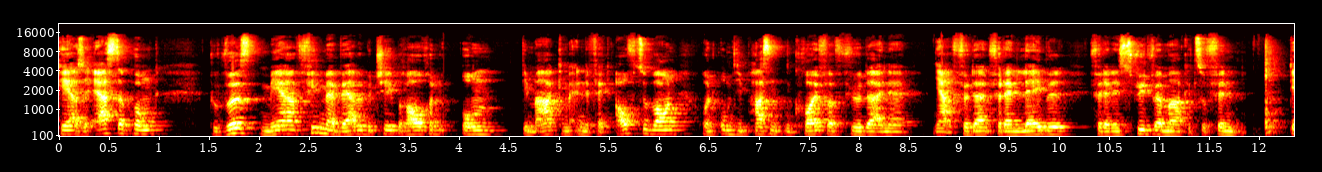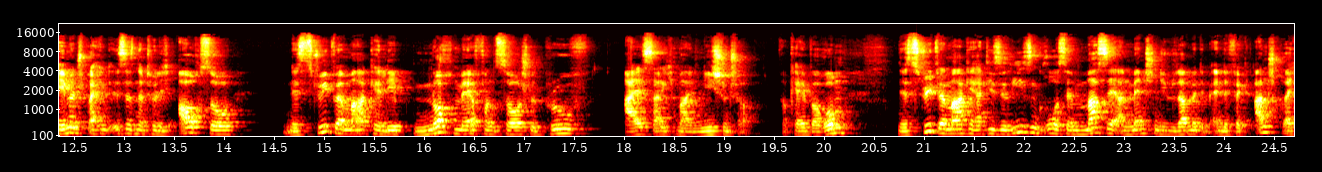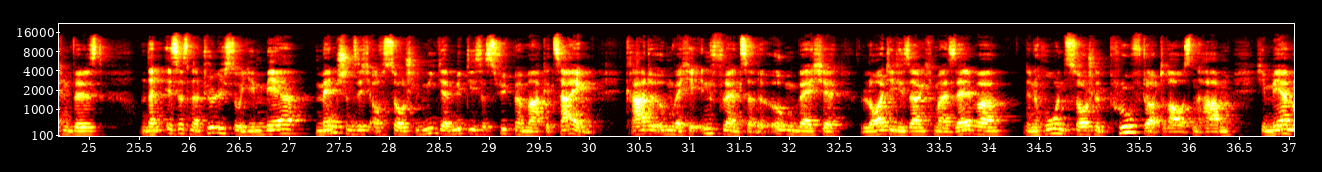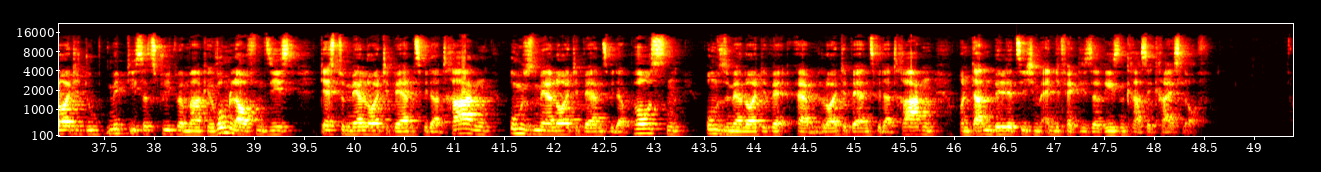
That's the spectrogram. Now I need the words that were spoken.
Okay, also erster Punkt, du wirst mehr, viel mehr Werbebudget brauchen, um die Marke im Endeffekt aufzubauen und um die passenden Käufer für deine, ja, für dein, für dein Label, für deine Streetwear-Marke zu finden. Dementsprechend ist es natürlich auch so, eine Streetwear-Marke lebt noch mehr von Social Proof als, sage ich mal, ein Nischenshop. Okay, warum? Eine Streetwear-Marke hat diese riesengroße Masse an Menschen, die du damit im Endeffekt ansprechen willst und dann ist es natürlich so, je mehr Menschen sich auf Social Media mit dieser Streetwear-Marke zeigen, gerade irgendwelche Influencer oder irgendwelche Leute, die, sage ich mal, selber einen hohen Social Proof dort draußen haben, je mehr Leute du mit dieser Streetwear-Marke rumlaufen siehst, desto mehr Leute werden es wieder tragen, umso mehr Leute werden es wieder posten, umso mehr Leute, äh, Leute werden es wieder tragen und dann bildet sich im Endeffekt dieser riesenkrasse Kreislauf.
